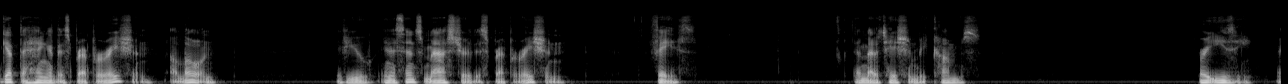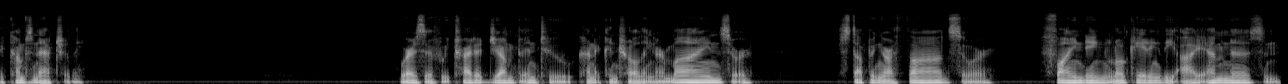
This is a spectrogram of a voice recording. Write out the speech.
get the hang of this preparation alone, if you, in a sense, master this preparation phase, then meditation becomes very easy. It comes naturally. Whereas if we try to jump into kind of controlling our minds or stopping our thoughts or finding, locating the I amness, and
